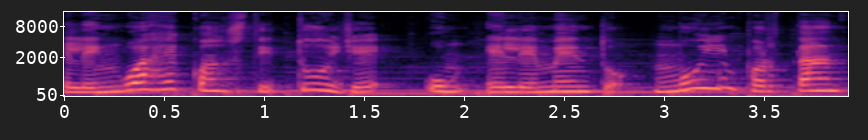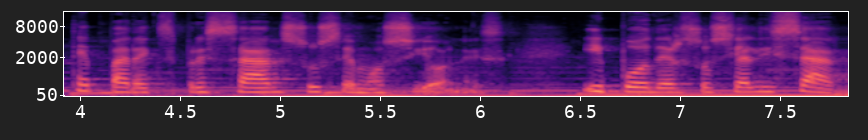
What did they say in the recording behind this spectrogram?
El lenguaje constituye un elemento muy importante para expresar sus emociones y poder socializar.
